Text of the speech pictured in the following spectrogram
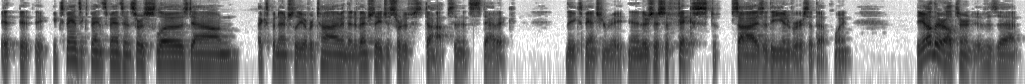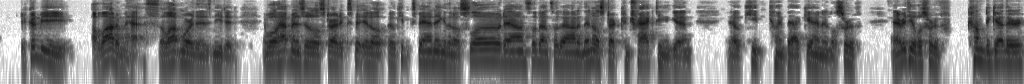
it, it, it expands, expands, expands, and it sort of slows down exponentially over time, and then eventually it just sort of stops and it's static, the expansion rate, and there's just a fixed size of the universe at that point. The other alternative is that it could be a lot of mass, a lot more than is needed. And what will happen is it'll start, exp- it'll, it'll keep expanding and then it'll slow down, slow down, slow down, and then it'll start contracting again. And it'll keep coming back in. It'll sort of, and everything will sort of come together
